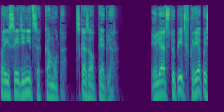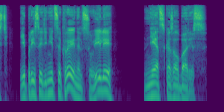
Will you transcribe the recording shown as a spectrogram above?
присоединиться к кому-то», — сказал Пеглер. «Или отступить в крепость и присоединиться к Рейнольдсу, или...» «Нет», — сказал Барис,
